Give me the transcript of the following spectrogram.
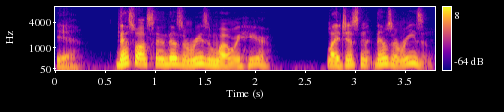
Yeah. That's why I'm saying there's a reason why we're here. Like just there's a reason,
